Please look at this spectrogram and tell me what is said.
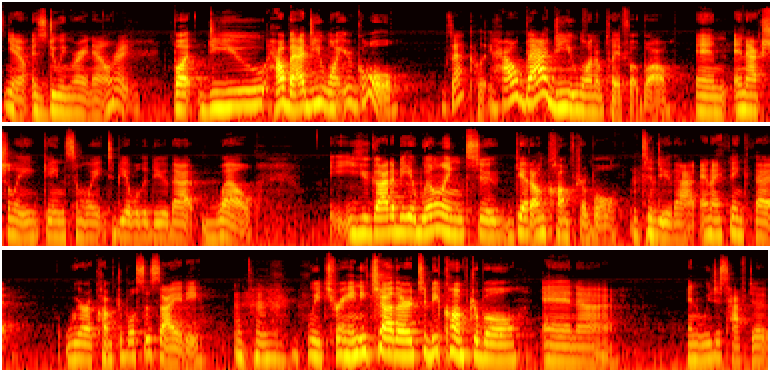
you know, is doing right now. Right. But do you, how bad do you want your goal? Exactly. how bad do you want to play football and and actually gain some weight to be able to do that well you got to be willing to get uncomfortable to mm-hmm. do that and i think that we're a comfortable society mm-hmm. We train each other to be comfortable, and uh, and we just have to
